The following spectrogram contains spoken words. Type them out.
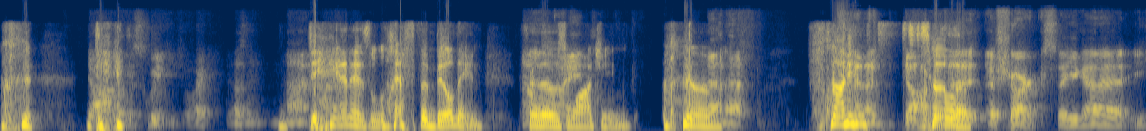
Dan has left the building for oh, those watching. Uh, um, flying a dog so, uh, a, a, shark, so you gotta you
